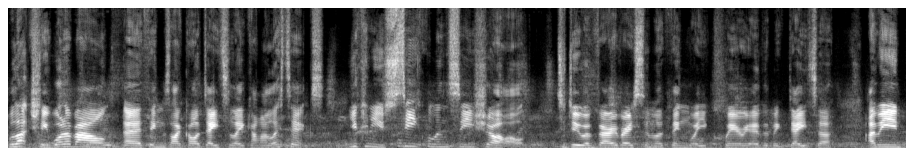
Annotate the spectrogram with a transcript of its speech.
well actually what about uh, things like our data lake analytics you can use sql and c sharp to do a very very similar thing where you query over big data i mean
